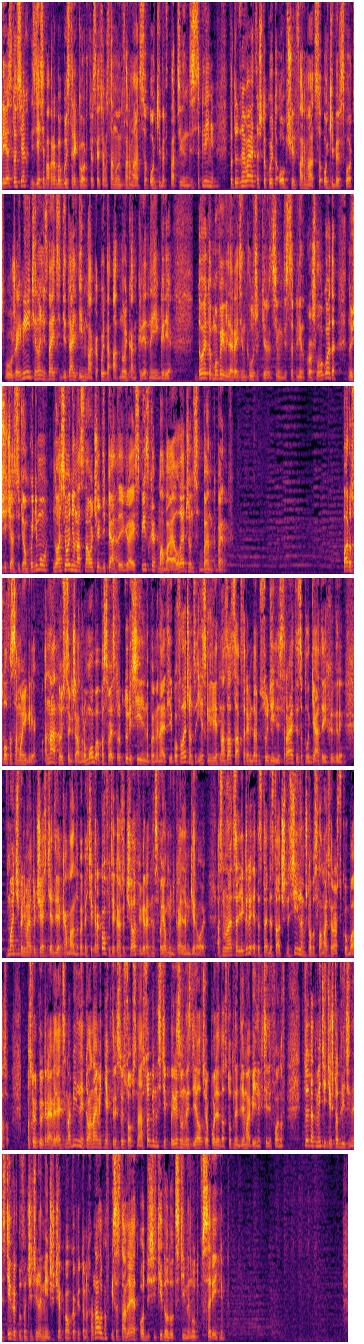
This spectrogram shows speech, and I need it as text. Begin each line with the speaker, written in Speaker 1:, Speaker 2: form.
Speaker 1: Приветствую всех! Здесь я попробую быстро и коротко рассказать вам основную информацию о киберспортивной дисциплине. Подразумевается, что какую-то общую информацию о киберспорте вы уже имеете, но не знаете деталь именно о какой-то одной конкретной игре. До этого мы вывели рейтинг лучших киберспортивных дисциплин прошлого года, но сейчас идем по нему. Ну а сегодня у нас на очереди пятая игра из списка Mobile Legends Bank Bank. Пару слов о самой игре. Она относится к жанру моба, по своей структуре сильно напоминает League of Legends, и несколько лет назад с авторами даже судились Riot из-за плагиата их игры. В матче принимают участие две команды по пять игроков, где каждый человек играет на своем уникальном герое. Основная цель игры — это стать достаточно сильным, чтобы сломать вражескую базу. Поскольку игра является мобильной, то она имеет некоторые свои собственные особенности, призванные сделать ее более доступной для мобильных телефонов. Стоит отметить, что длительность игр тут значительно меньше, чем у компьютерных аналогов, и составляет от 10 до 20 минут в среднем.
